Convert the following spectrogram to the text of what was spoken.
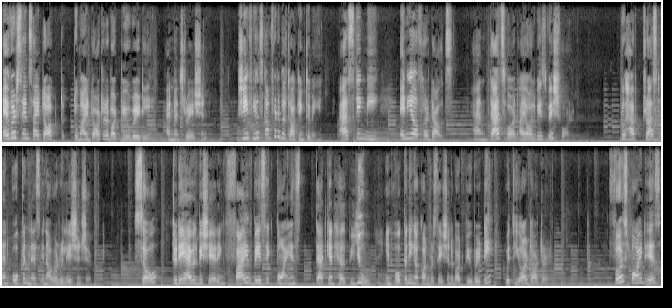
Ever since I talked to my daughter about puberty and menstruation, she feels comfortable talking to me, asking me any of her doubts, and that's what I always wish for to have trust and openness in our relationship. So, today I will be sharing 5 basic points that can help you in opening a conversation about puberty with your daughter. First point is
